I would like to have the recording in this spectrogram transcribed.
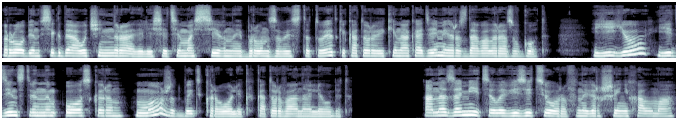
Робин всегда очень нравились эти массивные бронзовые статуэтки, которые киноакадемия раздавала раз в год. Ее единственным Оскаром может быть кролик, которого она любит. Она заметила визитеров на вершине холма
